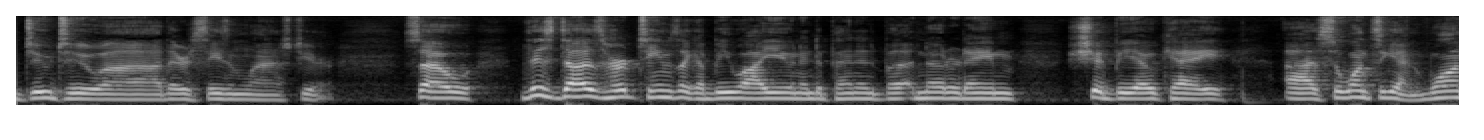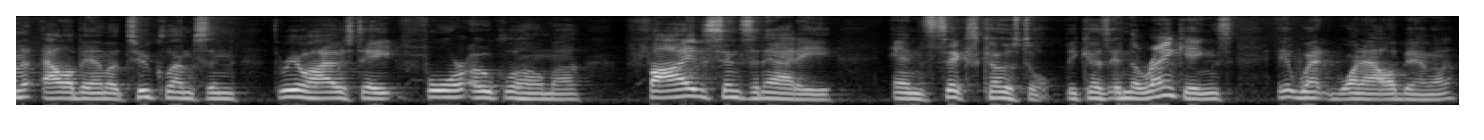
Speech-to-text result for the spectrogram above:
due to uh, their season last year. So this does hurt teams like a BYU and Independent, but Notre Dame should be okay. Uh, so once again, one Alabama, two Clemson, three Ohio State, four Oklahoma, five Cincinnati, and six Coastal. Because in the rankings, it went one Alabama,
